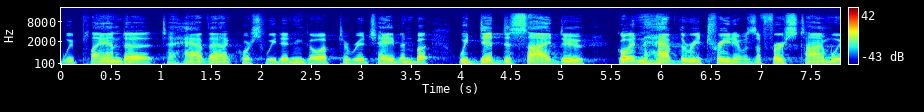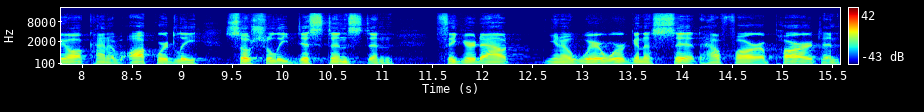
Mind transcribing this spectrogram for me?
we planned to, to have that. Of course, we didn't go up to Ridge Haven, but we did decide to go ahead and have the retreat. It was the first time we all kind of awkwardly socially distanced and figured out, you know, where we're going to sit, how far apart, and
